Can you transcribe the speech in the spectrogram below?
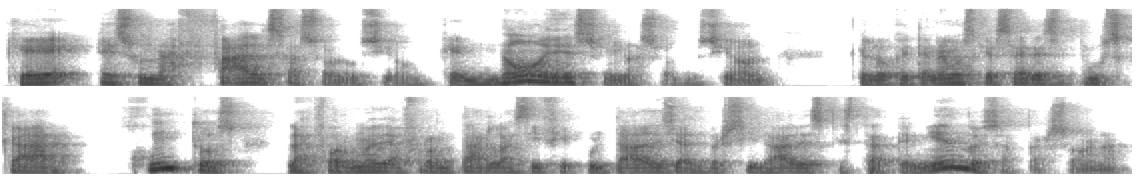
que es una falsa solución, que no es una solución, que lo que tenemos que hacer es buscar juntos la forma de afrontar las dificultades y adversidades que está teniendo esa persona.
